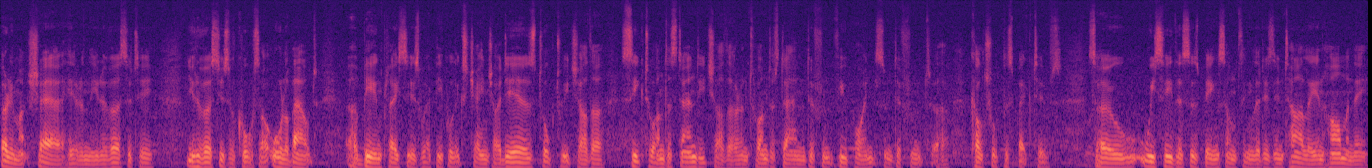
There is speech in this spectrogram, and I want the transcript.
very much share here in the university. Universities, of course, are all about uh, being places where people exchange ideas, talk to each other, seek to understand each other and to understand different viewpoints and different uh, cultural perspectives. So we see this as being something that is entirely in harmony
